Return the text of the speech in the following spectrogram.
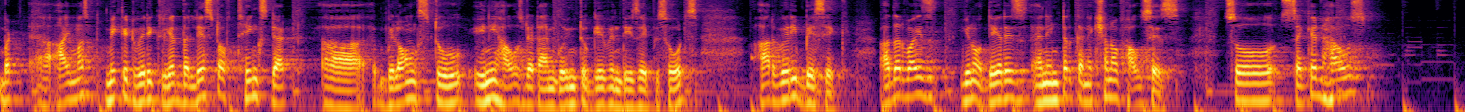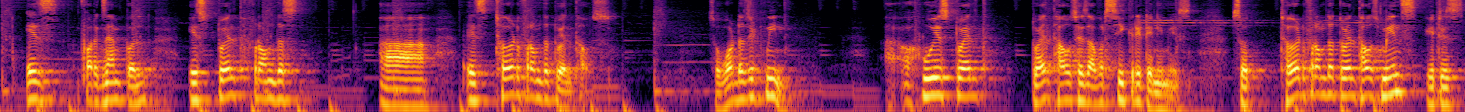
but uh, i must make it very clear the list of things that uh, belongs to any house that i'm going to give in these episodes are very basic. Otherwise you know there is an interconnection of houses. So second house is for example is 12th from the uh, is third from the 12th house. So what does it mean? Uh, who is 12th 12th house is our secret enemies so third from the 12th house means it is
